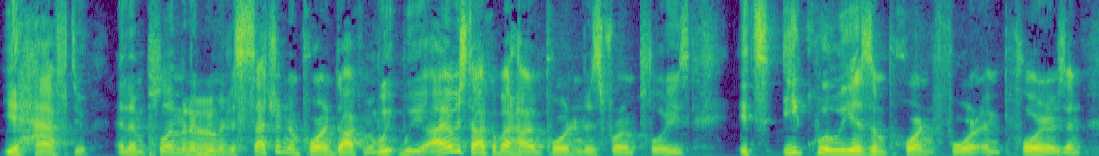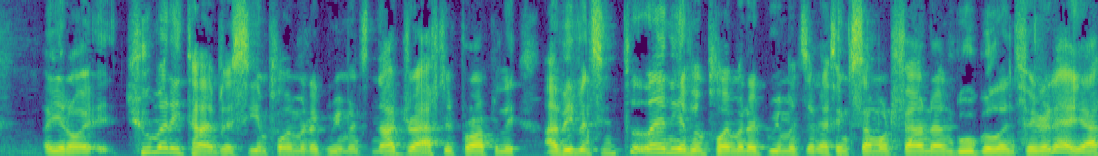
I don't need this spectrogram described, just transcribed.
You have to. An employment yeah. agreement is such an important document. We, we, I always talk about how important it is for employees. It's equally as important for employers. And you know, too many times I see employment agreements not drafted properly. I've even seen plenty of employment agreements, and I think someone found on Google and figured, hey, yeah,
